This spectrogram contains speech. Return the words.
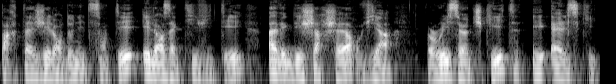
partager leurs données de santé et leurs activités avec des chercheurs via ResearchKit et HealthKit.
